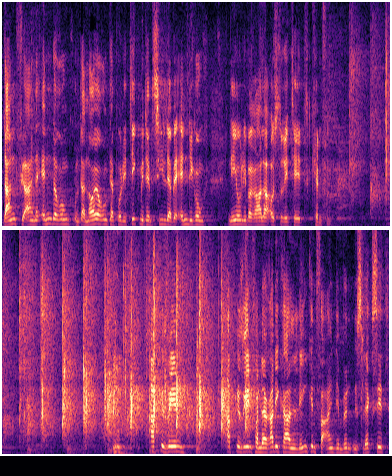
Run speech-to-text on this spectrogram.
dann für eine Änderung und Erneuerung der Politik mit dem Ziel der Beendigung neoliberaler Austerität kämpfen. Abgesehen von der radikalen LINKEN vereint im Bündnis Lexit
